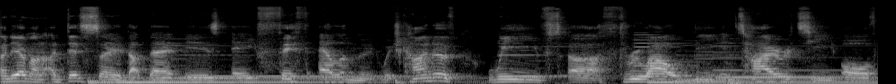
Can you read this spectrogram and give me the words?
And yeah, man, I did say that there is a fifth element which kind of weaves uh, throughout the entirety of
